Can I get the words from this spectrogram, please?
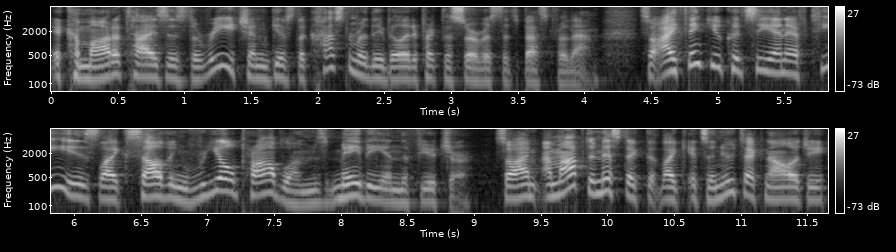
it commoditizes the reach and gives the customer the ability to pick the service that's best for them. So I think you could see NFTs like solving real problems maybe in the future. So I'm, I'm optimistic that like it's a new technology,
